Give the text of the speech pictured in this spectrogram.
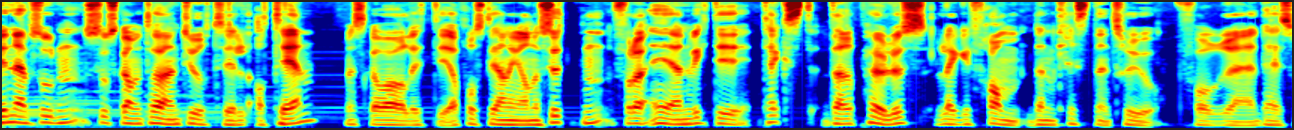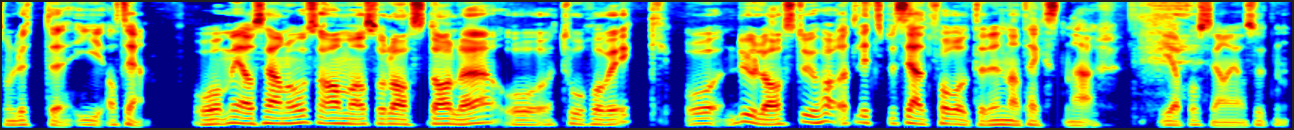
Denne episoden så skal vi ta en tur til Aten. Vi skal være litt i apostelgjerningene 17, for det er en viktig tekst der Paulus legger fram den kristne trua for eh, de som lytter i Aten. Og med oss her nå så har vi altså Lars Dale og Tor Håvik. Og du Lars, du har et litt spesielt forhold til denne teksten her i apostelgjerningene 17.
